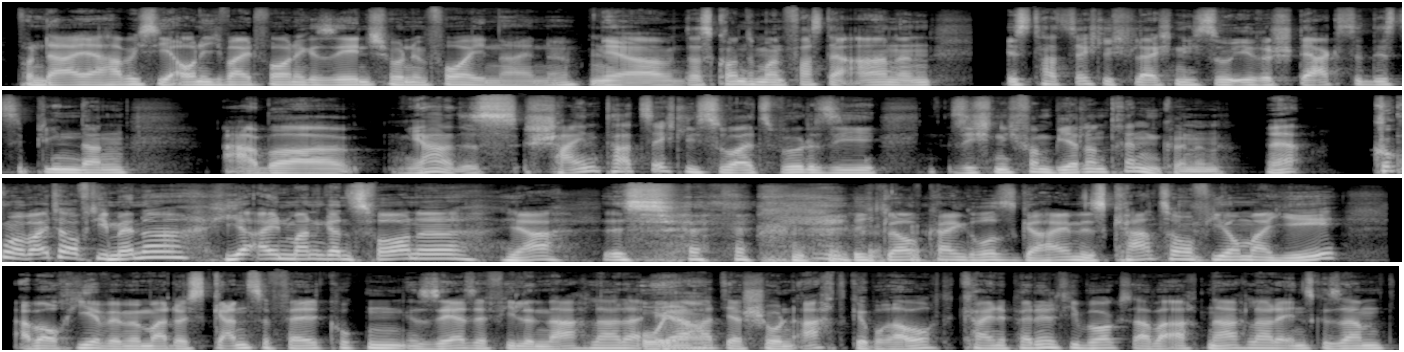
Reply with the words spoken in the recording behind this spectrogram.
Von daher habe ich sie auch nicht weit vorne gesehen, schon im Vorhinein. Ne? Ja, das konnte man fast erahnen ist tatsächlich vielleicht nicht so ihre stärkste Disziplin dann. Aber ja, das scheint tatsächlich so, als würde sie sich nicht vom Biathlon trennen können. Ja. Gucken wir weiter auf die Männer. Hier ein Mann ganz vorne. Ja, ist, ich glaube, kein großes Geheimnis. Canton Fiormaillet. Aber auch hier, wenn wir mal durchs ganze Feld gucken, sehr, sehr viele Nachlader. Oh, er ja. hat ja schon acht gebraucht. Keine Penalty-Box, aber acht Nachlader insgesamt.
